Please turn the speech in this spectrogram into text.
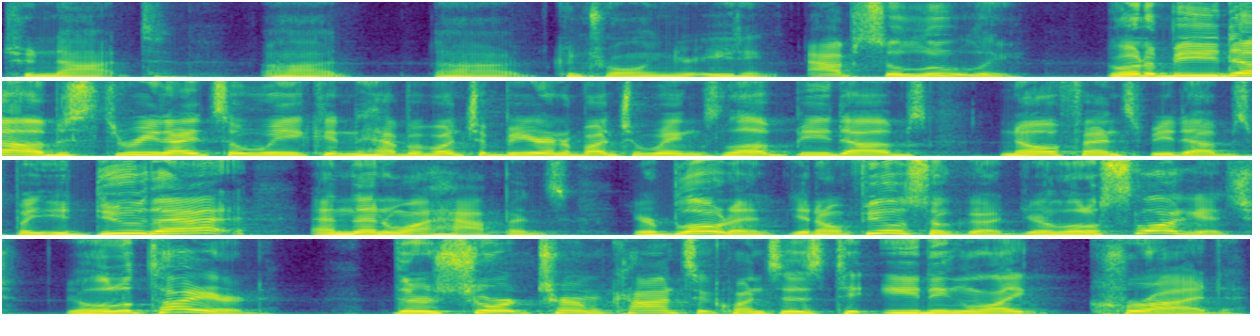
to not uh, uh, controlling your eating? Absolutely. Go to B Dubs three nights a week and have a bunch of beer and a bunch of wings. Love B Dubs. No offense, B Dubs. But you do that, and then what happens? You're bloated. You don't feel so good. You're a little sluggish. You're a little tired. There's short term consequences to eating like crud.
